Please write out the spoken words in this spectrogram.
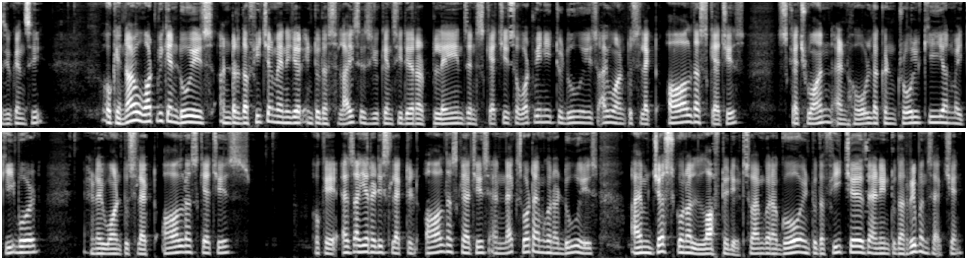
as you can see okay now what we can do is under the feature manager into the slices you can see there are planes and sketches. So what we need to do is I want to select all the sketches sketch 1 and hold the control key on my keyboard. And I want to select all the sketches. Okay as I already selected all the sketches and next what I'm gonna do is I'm just gonna lofted it. So I'm gonna go into the features and into the ribbon section.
